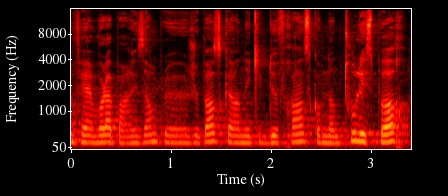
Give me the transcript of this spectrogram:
Enfin, voilà, par exemple, je pense qu'en équipe de France, comme dans tous les sports,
